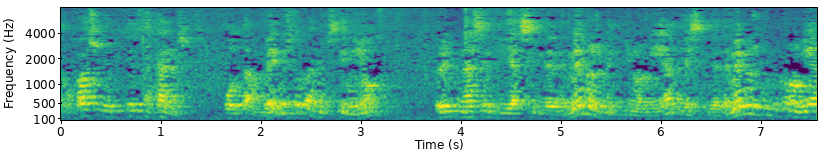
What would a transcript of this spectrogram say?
αποφάσεις για το τι θέλεις να κάνεις. Όταν μπαίνεις στο πανεπιστήμιο, πρέπει να είσαι διασυνδεδεμένος με την κοινωνία, διασυνδεδεμένος με την οικονομία,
